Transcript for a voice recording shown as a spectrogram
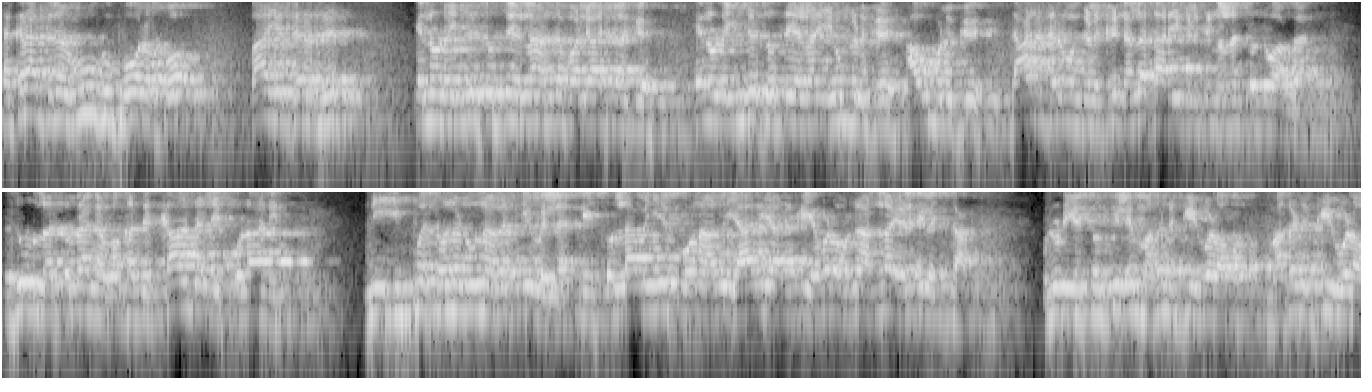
சக்கராத்துல ரூகு போறப்போ வாயை திறந்து என்னோட இந்த சொத்து எல்லாம் அந்த பள்ளிவாசலுக்கு என்னோட இந்த சொத்து எல்லாம் இவங்களுக்கு அவங்களுக்கு தான தர்மங்களுக்கு நல்ல காரியங்களுக்கு நல்லா சொல்லுவாங்க. ரசூலுல்லா சொல்றாங்க பக்கத்து காந்தலி ஃபுலானின். நீ இப்ப சொல்லணும்னு அவசியம் இல்லை. நீ சொல்லாமையே போனாலும் யார் யாருக்கு எவ்வளவுன்னு நல்லா எழுதி வச்சுட்டான். உன்னுடைய சொத்திலே மகனுக்கு இவ்வளோ மகளுக்கு இவ்வளோ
